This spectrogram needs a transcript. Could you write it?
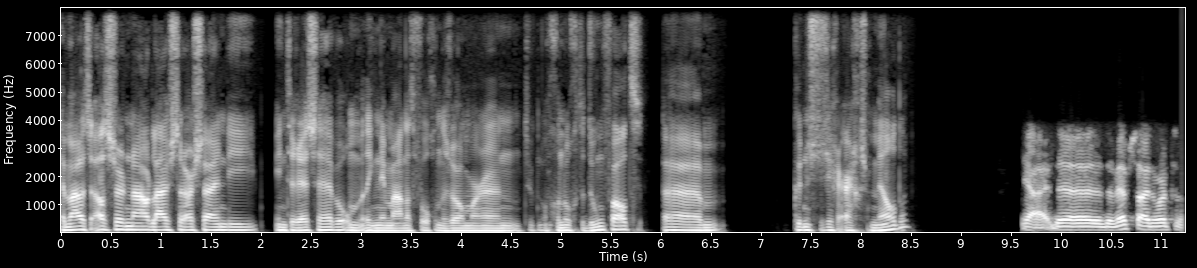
En Maurits, als er nou luisteraars zijn die interesse hebben... om ik neem aan dat volgende zomer natuurlijk nog genoeg te doen valt... Um, kunnen ze zich ergens melden? Ja, de, de website wordt, eh,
